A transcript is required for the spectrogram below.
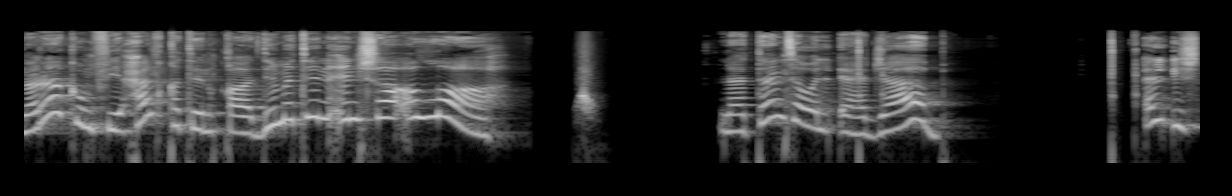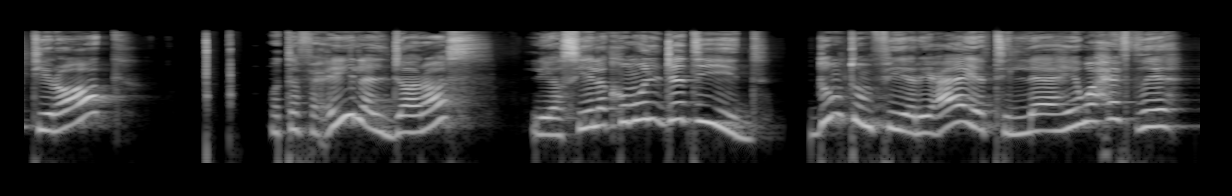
نراكم في حلقة قادمة إن شاء الله. لا تنسوا الإعجاب الاشتراك وتفعيل الجرس ليصلكم الجديد. دمتم في رعاية الله وحفظه.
